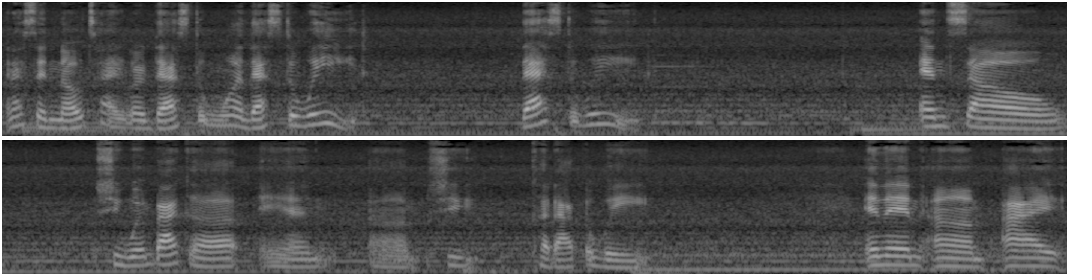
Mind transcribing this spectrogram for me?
And I said, "No, Taylor, that's the one. That's the weed. That's the weed." And so she went back up and um, she cut out the weed. And then um, I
